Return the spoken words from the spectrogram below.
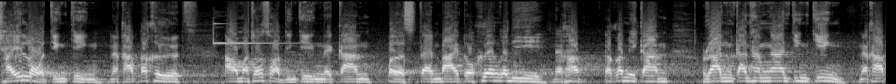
ใช้โหลดจริง ๆ นะครับ ก็คือเอามาทดสอบจริง ๆ ในการเปิดสแตนบายตัวเครื่องก็ดีนะครับ แล้วก็มีการรันการทำงานจริง ๆ นะครับ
